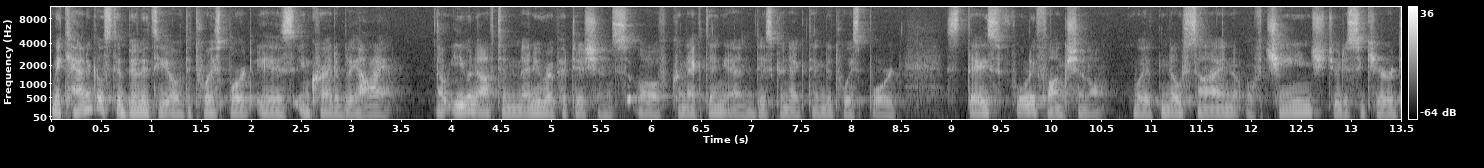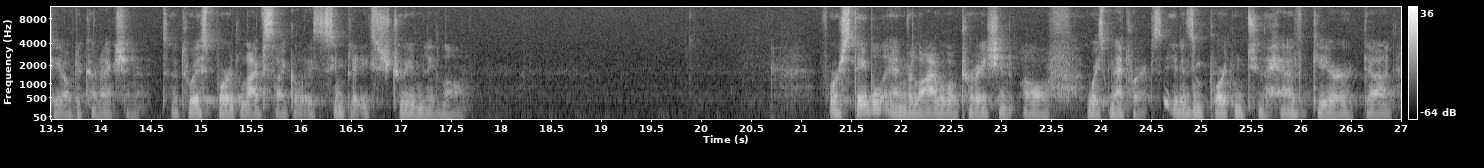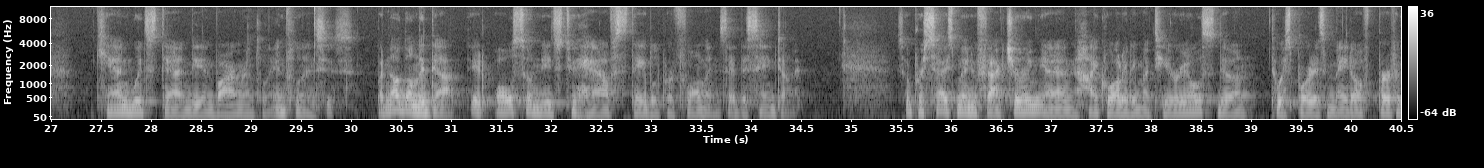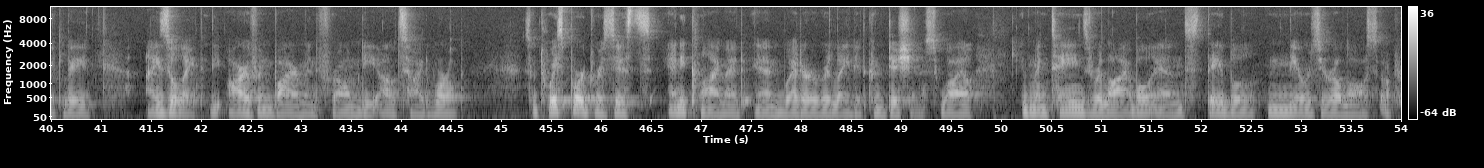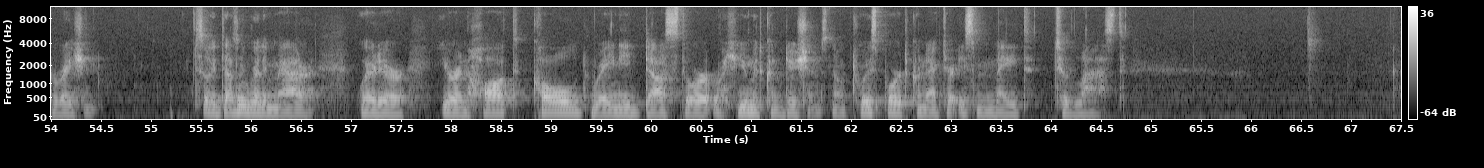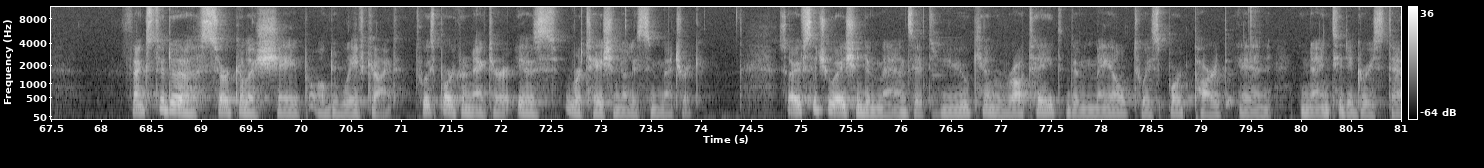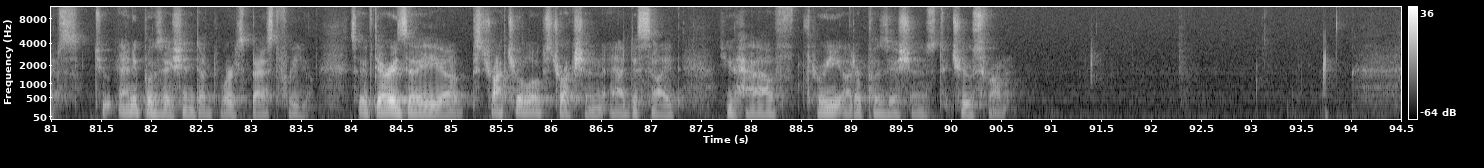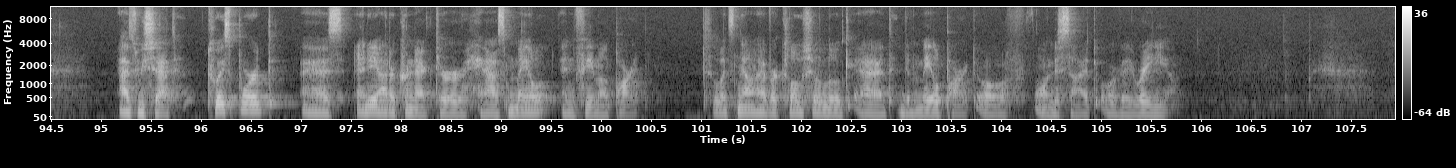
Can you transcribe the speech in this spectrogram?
Mechanical stability of the twist port is incredibly high. Now even after many repetitions of connecting and disconnecting the twist port stays fully functional with no sign of change to the security of the connection. So Twistport lifecycle is simply extremely long. For stable and reliable operation of WISP networks, it is important to have gear that can withstand the environmental influences. But not only that, it also needs to have stable performance at the same time. So precise manufacturing and high quality materials the Twistport is made of perfectly isolate the RF environment from the outside world. So Twistport resists any climate and weather related conditions while it maintains reliable and stable near zero loss operation. So it doesn't really matter whether you're in hot, cold, rainy, dust or, or humid conditions. Now Twistport connector is made to last. Thanks to the circular shape of the waveguide, Twistport connector is rotationally symmetric. So if situation demands it, you can rotate the male Twistport part in 90 degree steps to any position that works best for you. So if there is a uh, structural obstruction at the site, you have three other positions to choose from. As we said, Twistport, as any other connector, has male and female part. So let's now have a closer look at the male part of on the side of a radio.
